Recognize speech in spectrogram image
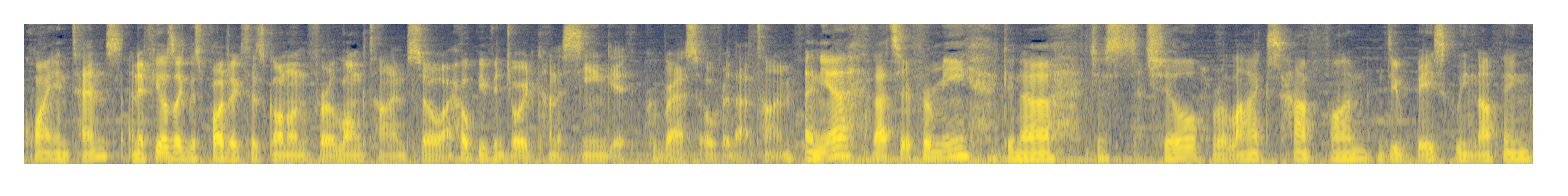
quite intense and it feels like this project has gone on for a long time. So I hope you've enjoyed kind of seeing it progress over that time. And yeah, that's it for me. Gonna just chill, relax, have fun, do basically nothing,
